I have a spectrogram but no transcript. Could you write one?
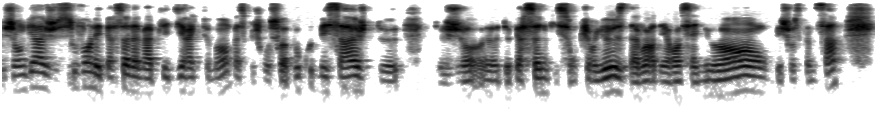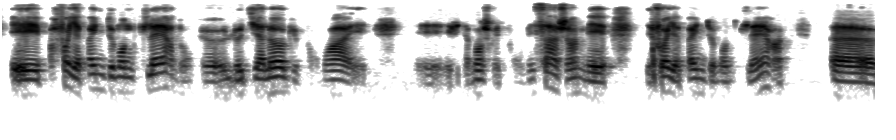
J'engage souvent les personnes à m'appeler directement parce que je reçois beaucoup de messages de, de, de personnes qui sont curieuses d'avoir des renseignements ou des choses comme ça. Et parfois, il n'y a pas une demande claire, donc le dialogue pour moi est, évidemment, je réponds aux messages, hein, mais des fois, il n'y a pas une demande claire. Euh,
